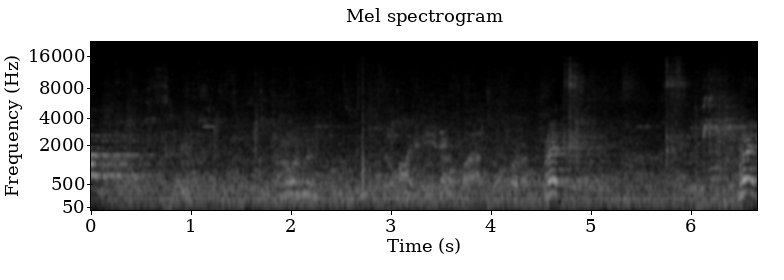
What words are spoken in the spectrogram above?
Azi! Norman. Ah. Pret! Pret!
